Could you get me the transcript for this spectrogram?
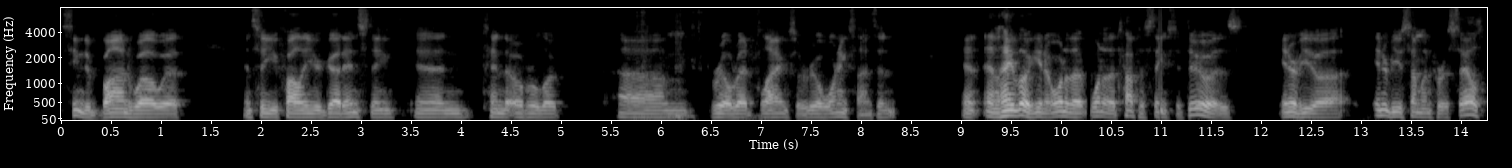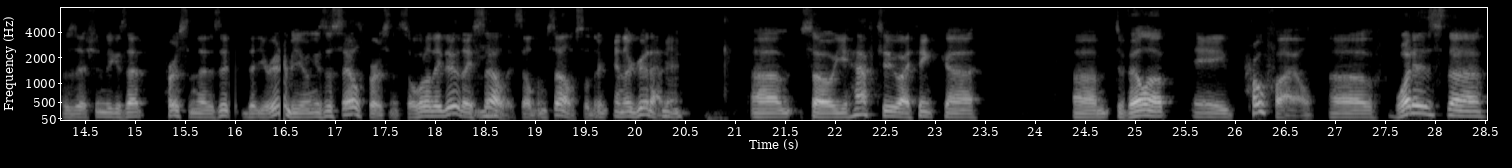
seem to bond well with, and so you follow your gut instinct and tend to overlook um, real red flags or real warning signs. And and and hey, look, you know, one of the one of the toughest things to do is interview a interview someone for a sales position because that person that is it that you're interviewing is a salesperson. So what do they do? They hmm sell. They sell themselves. So they're and they're good at it. Um, so you have to, I think, uh, um, develop a profile of what is the,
